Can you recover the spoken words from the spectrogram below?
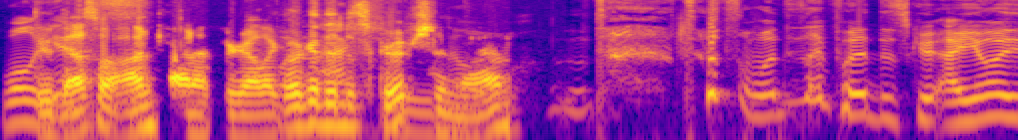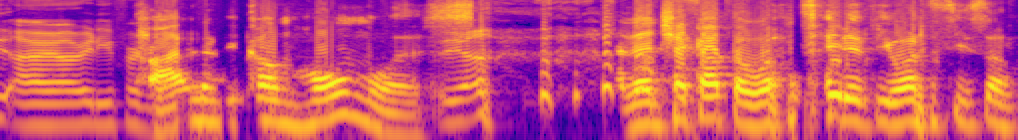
Well, Dude, that's what I'm trying to figure out. Like, look at the description, man. no. That's- what did I put in the description? I already, forgot. I already forgot. Trying to become homeless. Yeah. And then check out the website if you want to see some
